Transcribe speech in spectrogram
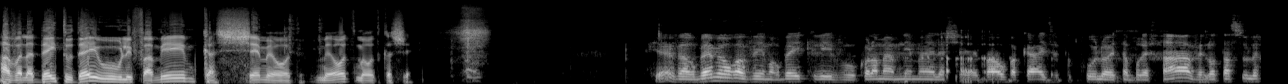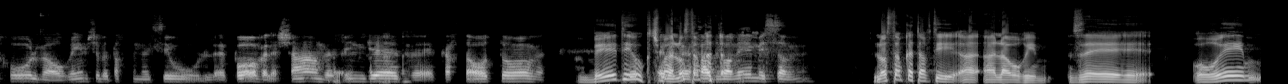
אבל ה-day to day הוא לפעמים קשה מאוד, מאוד מאוד קשה. כן, והרבה מעורבים, הרבה הקריבו, כל המאמנים האלה שבאו בקיץ ופתחו לו את הבריכה ולא טסו לחו"ל, וההורים שבטח הסיעו לפה ולשם, ווינגייט, וקח את האוטו. בדיוק, תשמע, לא סתם, כתב... מסב... לא סתם כתבתי על ההורים, זה הורים,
